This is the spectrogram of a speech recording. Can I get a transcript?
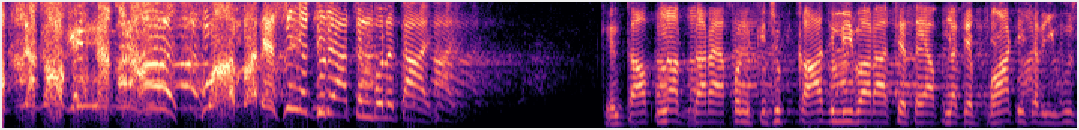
আপনাকেও ঘৃণা করা হয়। মোহাম্মদের সঙ্গে জুড়ে আছেন বলে তাই। কিন্তু আপনার দ্বারা এখন কিছু কাজ লিবার আছে, তাই আপনাকে বাঁট হিসাবে ইউজ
